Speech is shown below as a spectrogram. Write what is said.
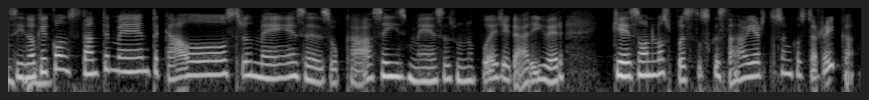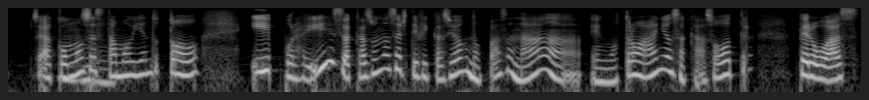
sino que constantemente, cada dos, tres meses o cada seis meses, uno puede llegar y ver qué son los puestos que están abiertos en Costa Rica. O sea, cómo se está moviendo todo. Y por ahí sacas una certificación, no pasa nada. En otro año sacas otra, pero vas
